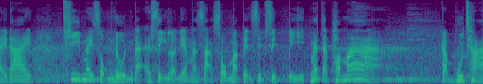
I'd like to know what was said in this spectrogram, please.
รายได้ที่ไม่สมดุล แต่สิ่งเหล่านี้มันสะสมมาเป็น 10บสปี แม้แต่พม่ากัมพูชา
